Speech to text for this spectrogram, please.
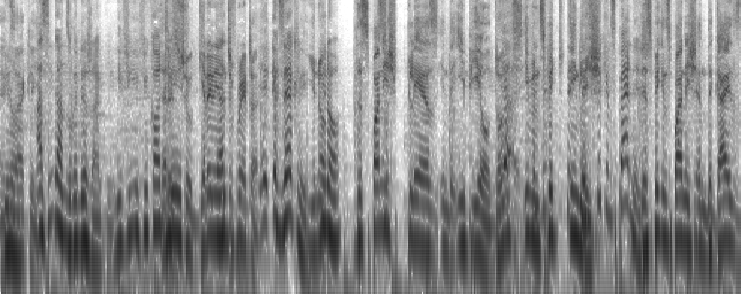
You know, Exactly. Kwende rugby. If you if you can't That is true. Get an interpreter. Exactly. you know, the Spanish players in the EPL don't Yeah, even speak they- they English. speak in Spanish. They speak in Spanish, and the guys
